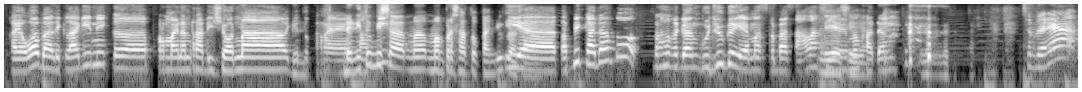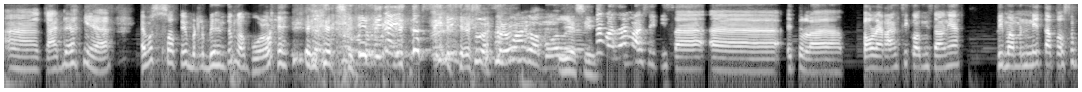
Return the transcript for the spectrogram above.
kayak wah balik lagi nih ke permainan tradisional gitu keren. Dan itu Tapi- bisa me- mempersatukan juga kan. Iya, tapi kadang tuh merasa terganggu juga ya, emang serba salah sih Iya sih, emang iya. kadang. Sebenarnya eh, kadang ya emang sesuatu yang berlebihan tuh nggak boleh Iya intinya itu sih Iya sih. Sebenarnya nggak boleh. Iya sih. kita masalah masih bisa eh, itulah toleransi kalau misalnya 5 menit atau 10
